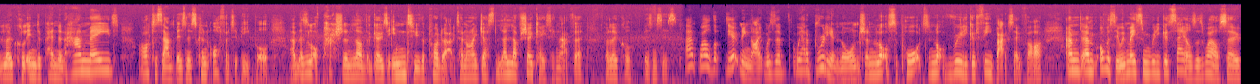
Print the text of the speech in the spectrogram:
local independent handmade artisan business can offer to people. Um, there's a lot of passion and love that goes into the product, and I just I love showcasing that for, for local businesses. Um, well, the, the opening night was a we had a brilliant launch and a lot of support and a lot of really good feedback so far, and um, obviously we've made some really good sales as well. So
